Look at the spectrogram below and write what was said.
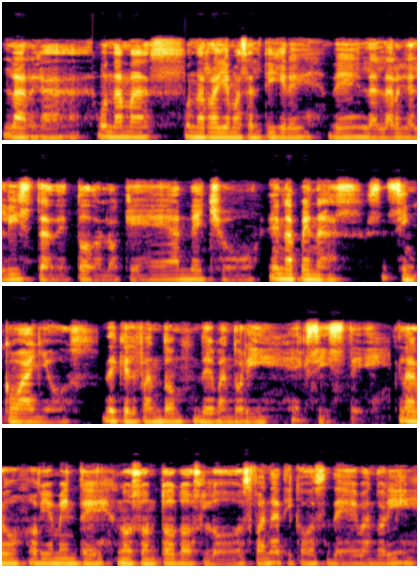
larga, una más, una raya más al tigre de la larga lista de todo lo que han hecho en apenas cinco años de que el fandom de Bandori existe. Claro, obviamente no son todos los fanáticos de Bandori,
